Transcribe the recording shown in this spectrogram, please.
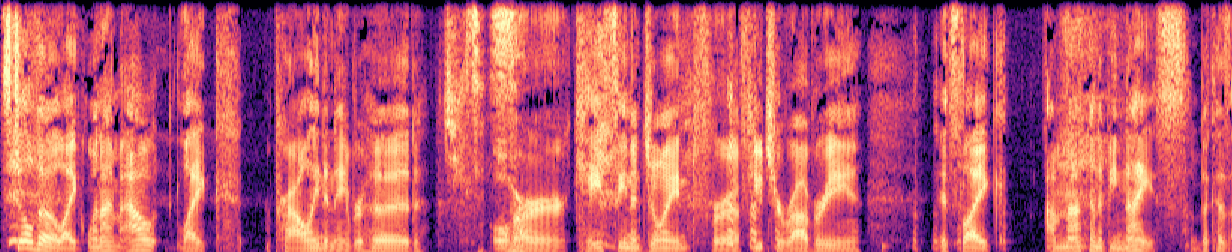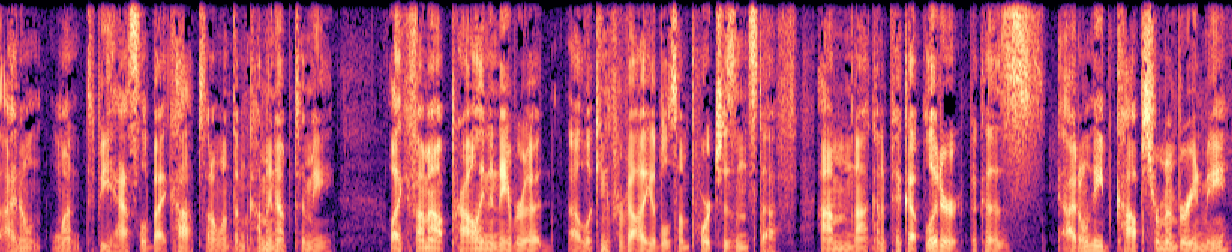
Still though, like when I'm out like prowling a neighborhood Jesus. or casing a joint for a future robbery, it's like I'm not going to be nice because I don't want to be hassled by cops. I don't want them coming up to me. Like if I'm out prowling a neighborhood uh, looking for valuables on porches and stuff, I'm not going to pick up litter because I don't need cops remembering me.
